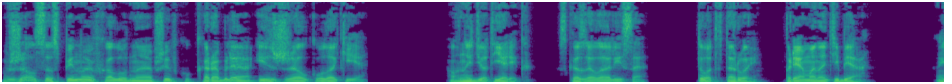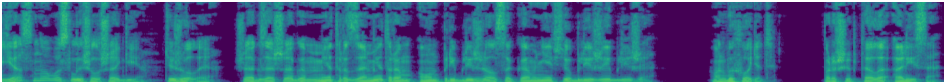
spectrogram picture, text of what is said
вжался спиной в холодную обшивку корабля и сжал кулаки. «Он идет, Ярик», — сказала Алиса. «Тот, второй, прямо на тебя». Я снова слышал шаги, тяжелые. Шаг за шагом, метр за метром, он приближался ко мне все ближе и ближе. «Он выходит», – прошептала Алиса.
